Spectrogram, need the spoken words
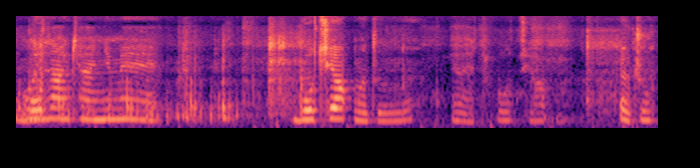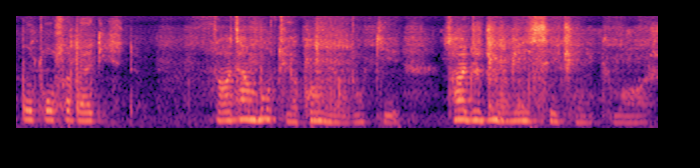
O Bot- yüzden kendime bot yapmadın mı? evet bot yapma. Evet çünkü bot olsa belki isterim. Zaten bot yapamıyordum ki. Sadece bir seçenek var.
